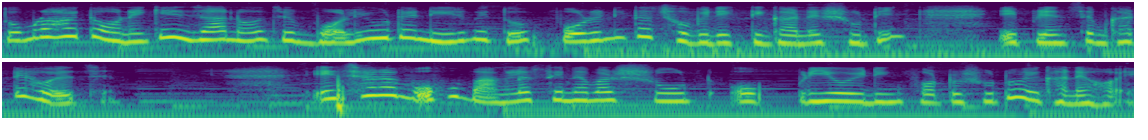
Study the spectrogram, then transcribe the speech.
তোমরা হয়তো অনেকেই জানো যে বলিউডে নির্মিত পরিণীতা ছবির একটি গানের শুটিং এই প্রিন্সেপ ঘাটে হয়েছে। এছাড়া বহু বাংলা সিনেমার শ্যুট ও প্রি ওয়েডিং ফটোশ্যুটও এখানে হয়।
